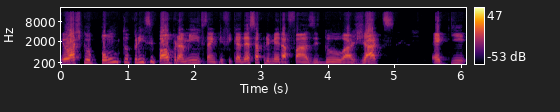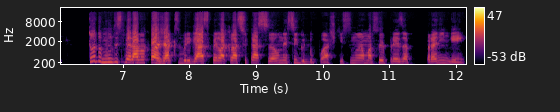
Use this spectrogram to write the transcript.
eu acho que o ponto principal para mim, Stein, que fica dessa primeira fase do Ajax, é que todo mundo esperava que o Ajax brigasse pela classificação nesse grupo. Acho que isso não é uma surpresa para ninguém.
